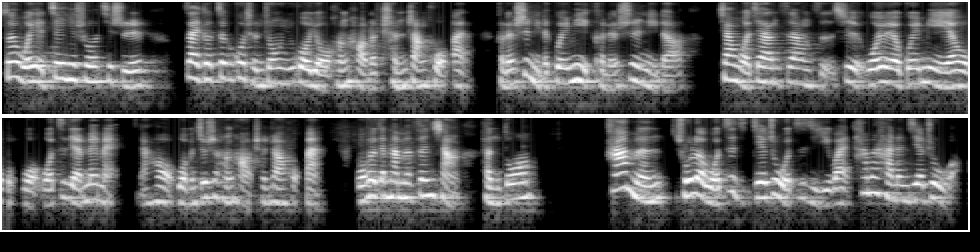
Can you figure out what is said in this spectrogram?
所以我也建议说，其实在个这个过程中，如果有很好的成长伙伴，可能是你的闺蜜，可能是你的。像我这样这样子，是我也有闺蜜，也有我我自己的妹妹，然后我们就是很好成长伙伴。我会跟他们分享很多，他们除了我自己接住我自己以外，他们还能接住我。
